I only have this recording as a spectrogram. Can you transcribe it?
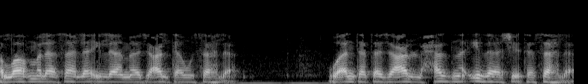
اللهم لا سهل إلا ما جعلته سهلا وأنت تجعل الحزن إذا شئت سهلا.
